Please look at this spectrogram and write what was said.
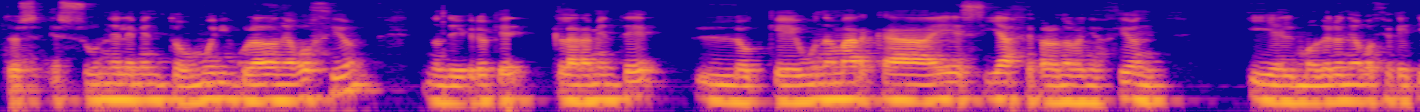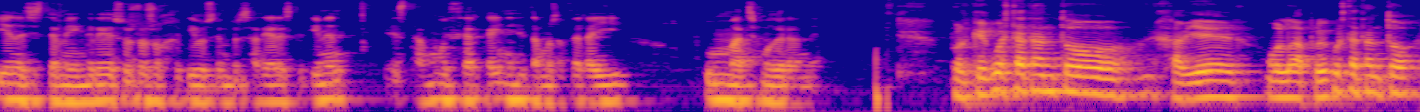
Entonces, es un elemento muy vinculado a negocio, donde yo creo que claramente lo que una marca es y hace para una organización y el modelo de negocio que tiene, el sistema de ingresos, los objetivos empresariales que tienen, está muy cerca y necesitamos hacer ahí un match muy grande. ¿Por qué cuesta tanto, Javier, Olga, por qué cuesta tanto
